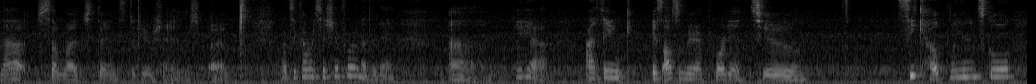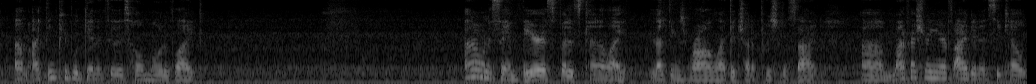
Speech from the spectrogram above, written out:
Not so much the institutions, but that's a conversation for another day. Um, but yeah, I think it's also very important to seek help when you're in school. Um, I think people get into this whole mode of like, I don't want to say embarrassed, but it's kind of like nothing's wrong. Like they try to push it aside. Um, my freshman year, if I didn't seek help,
